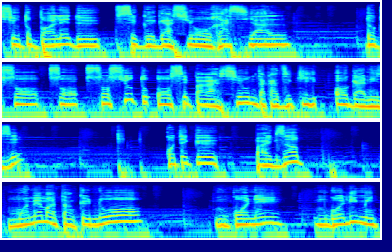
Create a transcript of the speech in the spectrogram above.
surtout pale de segregasyon rasyal. Dok, son, son, son surtout an separasyon mta kaze ki organize. Kote ke, par exemple, mwen menm an tanke nou, m konen, m go limit.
